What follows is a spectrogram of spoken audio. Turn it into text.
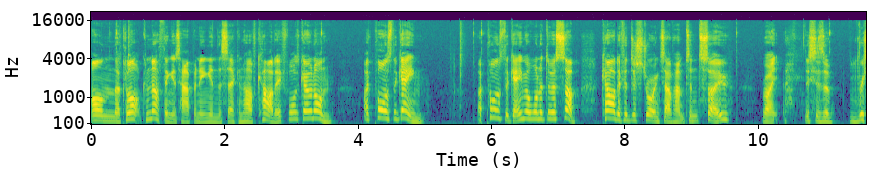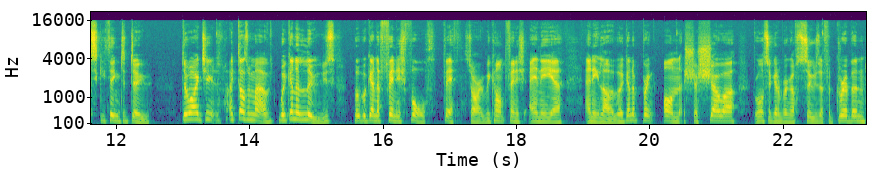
on the clock, nothing is happening in the second half. Cardiff, what's going on? I've paused the game. I've paused the game, I want to do a sub. Cardiff are destroying Southampton, so... Right, this is a risky thing to do. Do I... It doesn't matter, we're going to lose, but we're going to finish fourth, fifth. Sorry, we can't finish any uh, any lower. We're going to bring on Shashoua. We're also going to bring off Sousa for Gribbin.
